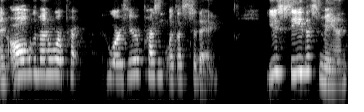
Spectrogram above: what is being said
and all the men who are, pre- who are here present with us today, you see this man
